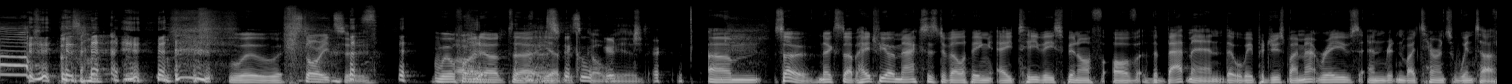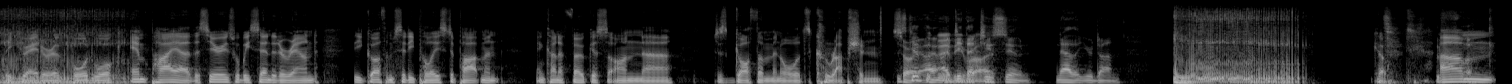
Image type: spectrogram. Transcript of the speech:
Woo. Story two. We'll find out. Uh, yeah. This got weird. Um, so next up, HBO Max is developing a TV spin-off of The Batman that will be produced by Matt Reeves and written by Terence Winter, the creator of Boardwalk Empire. The series will be centered around the Gotham City Police Department and kind of focus on uh, just Gotham and all its corruption. Sorry, I, I did that too soon. Now that you're done. Cool. Um,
